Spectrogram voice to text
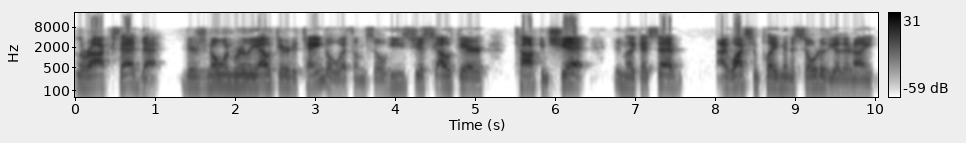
Laraque said, that there's no one really out there to tangle with him, so he's just out there talking shit. And like I said, I watched him play Minnesota the other night.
